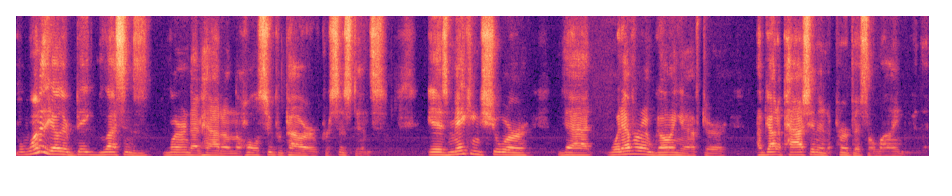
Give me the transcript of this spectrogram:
One of the other big lessons learned i've had on the whole superpower of persistence is making sure that whatever I'm going after, I've got a passion and a purpose aligned with it.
